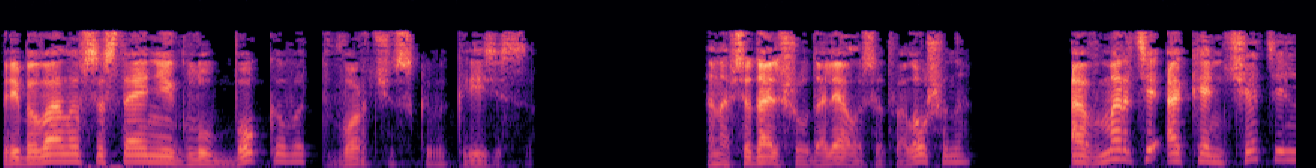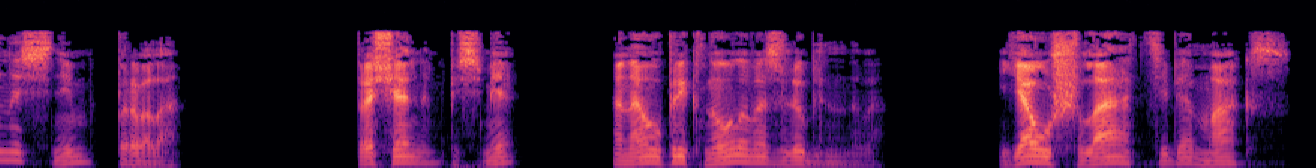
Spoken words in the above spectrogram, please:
пребывала в состоянии глубокого творческого кризиса. Она все дальше удалялась от Волошина, а в марте окончательно с ним порвала. В прощальном письме она упрекнула возлюбленного. «Я ушла от тебя, Макс.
